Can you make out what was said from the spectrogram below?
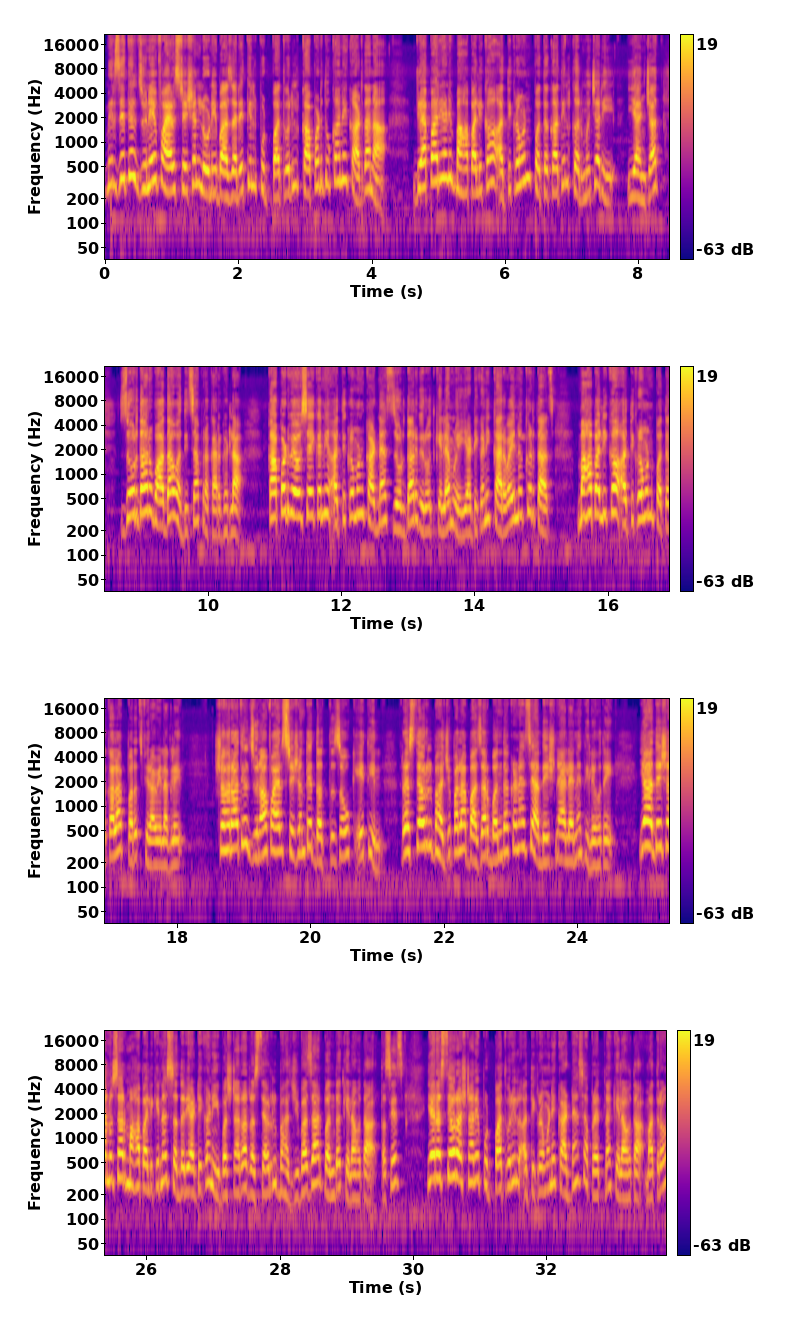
मिरजेतील जुने fire station लोणी बाजार येथील फुटपाथवरील कापड दुकाने काढताना व्यापारी आणि महापालिका अतिक्रमण पथकातील कर्मचारी यांच्यात जोरदार वादावादीचा प्रकार घडला. कापड व्यावसायिकांनी अतिक्रमण काढण्यास जोरदार विरोध केल्यामुळे या ठिकाणी कारवाई न करताच महापालिका अतिक्रमण पथकाला परत फिरावे लागले. शहरातील जुना फायर स्टेशन ते दत्त चौक येथील रस्त्यावरील भाजीपाला बाजार बंद करण्याचे आदेश न्यायालयाने दिले होते. या आदेशानुसार महापालिकेनं सदर या ठिकाणी बसणारा रस्त्यावरील भाजी बाजार बंद केला होता. तसेच या रस्त्यावर असणारे फुटपाथवरील अतिक्रमणे काढण्याचा प्रयत्न केला होता. मात्र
